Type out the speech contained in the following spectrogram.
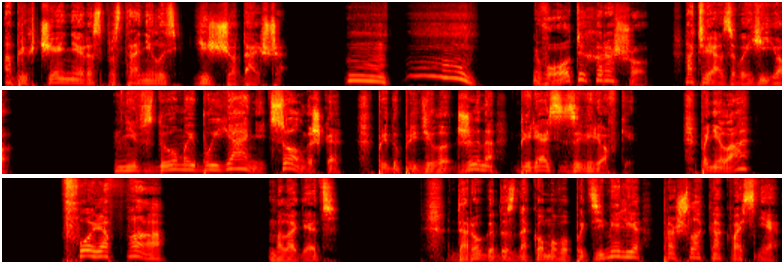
облегчение распространилось еще дальше. «М-м-м! Вот и хорошо. Отвязывай ее». «Не вздумай буянить, солнышко», — предупредила Джина, берясь за веревки. «Поняла?» «Фоя-фа!» «Молодец». Дорога до знакомого подземелья прошла как во сне.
